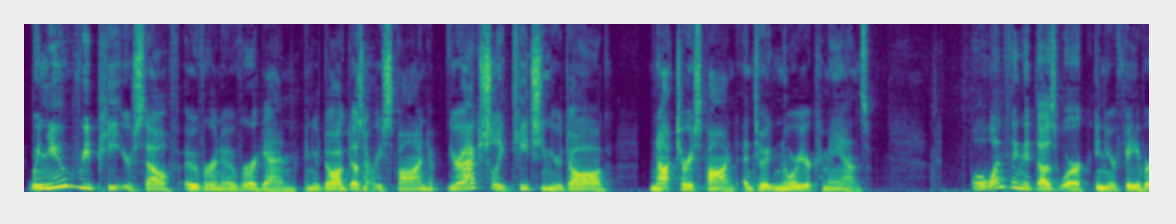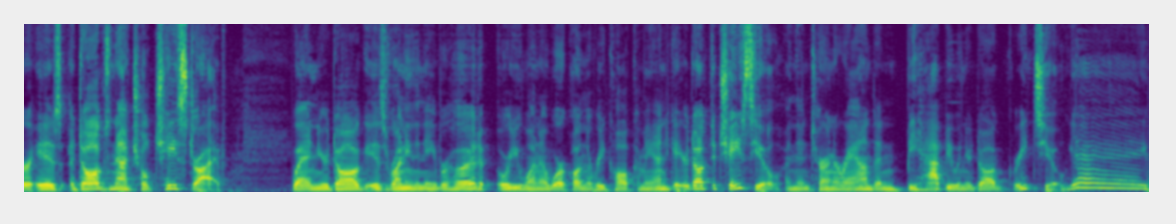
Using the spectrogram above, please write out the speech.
When you repeat yourself over and over again and your dog doesn't respond, you're actually teaching your dog not to respond and to ignore your commands. Well, one thing that does work in your favor is a dog's natural chase drive. When your dog is running the neighborhood or you want to work on the recall command, get your dog to chase you and then turn around and be happy when your dog greets you. Yay!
